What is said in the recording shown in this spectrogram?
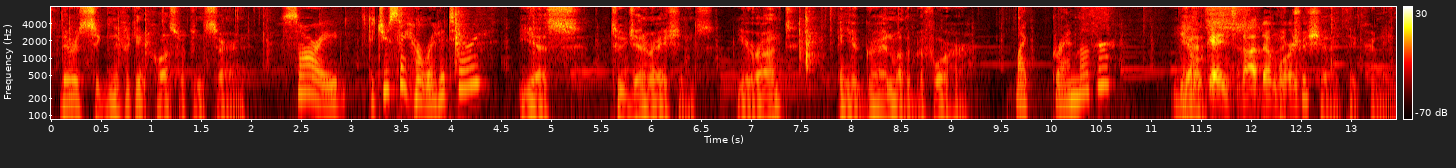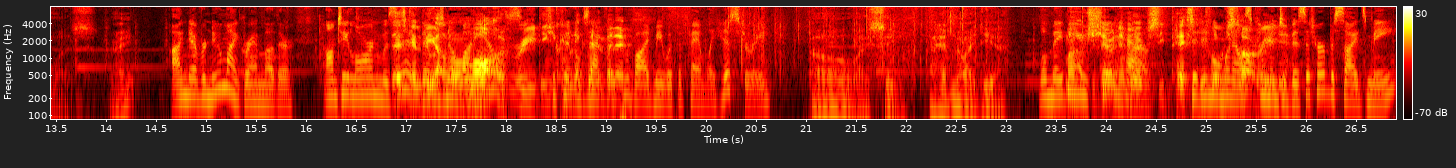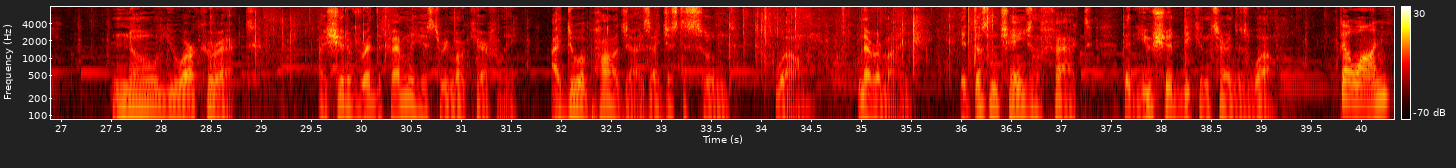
there is significant cause for concern. Sorry, did you say hereditary? Yes, two generations. Your aunt and your grandmother before her. My grandmother? Yeah, we'll get into that, don't worry. Patricia, I think her name was, right? I never knew my grandmother. Auntie Lauren was There's it. gonna there be was a lot else. of reading She couldn't up in a exactly provide me with a family history. Oh, I see. I had no idea. Well, maybe Might you have should have. Did before we anyone else start come in to visit her besides me? No, you are correct. I should have read the family history more carefully. I do apologize. I just assumed. Well, never mind. It doesn't change the fact that you should be concerned as well. Go on.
